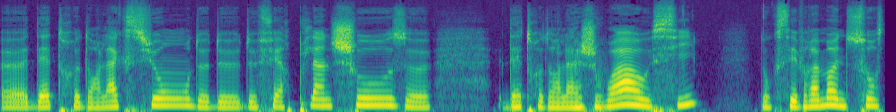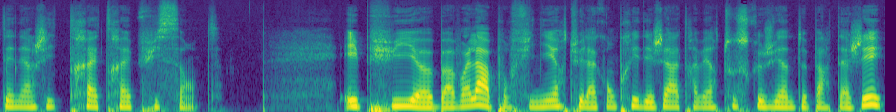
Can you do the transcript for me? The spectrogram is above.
d'être dans l'action, de, de, faire plein de choses, d'être dans la joie aussi. Donc c'est vraiment une source d'énergie très très puissante. Et puis, bah voilà, pour finir, tu l'as compris déjà à travers tout ce que je viens de te partager,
